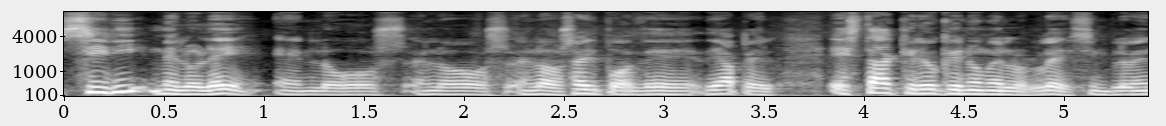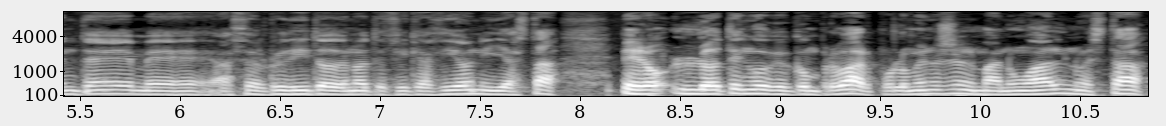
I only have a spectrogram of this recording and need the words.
Siri me lo lee en los, en los, en los AirPods de, Apple. Esta creo que no me los lee, simplemente me hace el ruidito de notificación y ya está. Pero lo tengo que comprobar, por lo menos en el manual no está.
